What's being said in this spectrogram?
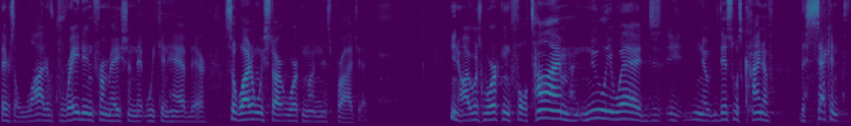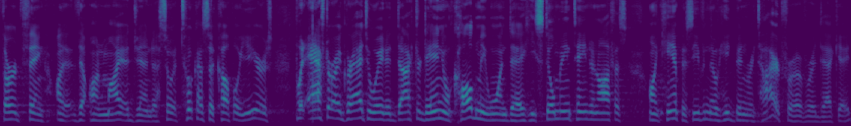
There's a lot of great information that we can have there. So why don't we start working on this project? You know, I was working full time, newlywed. You know, this was kind of the second, third thing on, the, on my agenda. So it took us a couple years. But after I graduated, Dr. Daniel called me one day. He still maintained an office on campus, even though he'd been retired for over a decade.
